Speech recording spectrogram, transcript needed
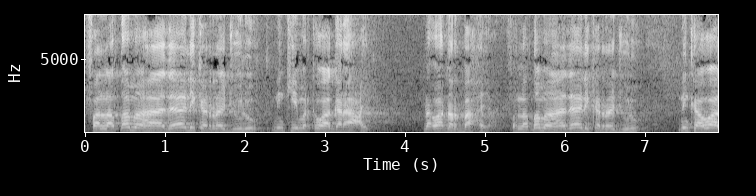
Falatamahaa dalika arajulu ninkii marka waa garaacay waa dharbaaxay falatamahaa dalika arajulu ninkaa waa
